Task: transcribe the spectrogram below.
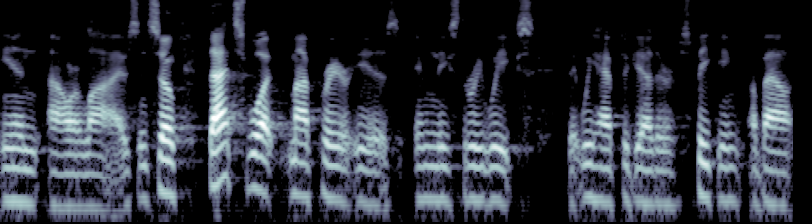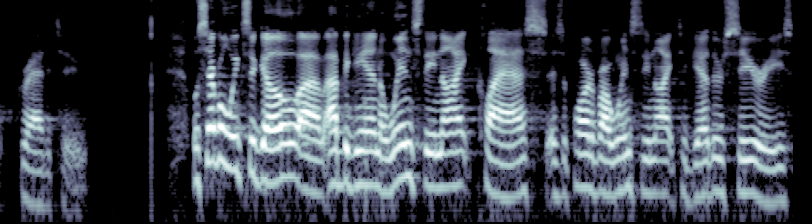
in our lives. And so that's what my prayer is in these three weeks that we have together speaking about gratitude. Well, several weeks ago, uh, I began a Wednesday night class as a part of our Wednesday Night Together series.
